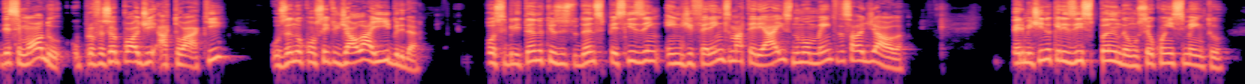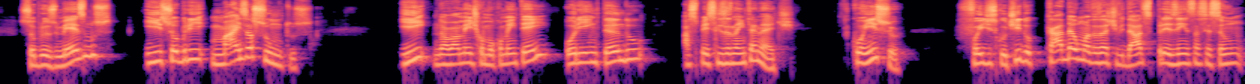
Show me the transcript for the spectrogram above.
Desse modo, o professor pode atuar aqui usando o conceito de aula híbrida, possibilitando que os estudantes pesquisem em diferentes materiais no momento da sala de aula, permitindo que eles expandam o seu conhecimento sobre os mesmos e sobre mais assuntos. E, novamente, como eu comentei, orientando as pesquisas na internet. Com isso, foi discutido cada uma das atividades presentes na sessão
